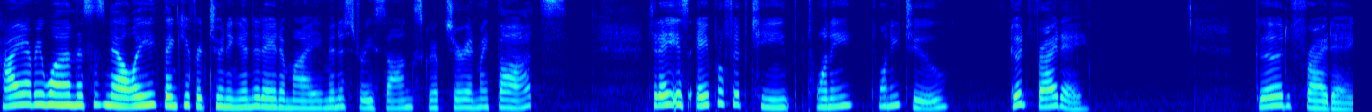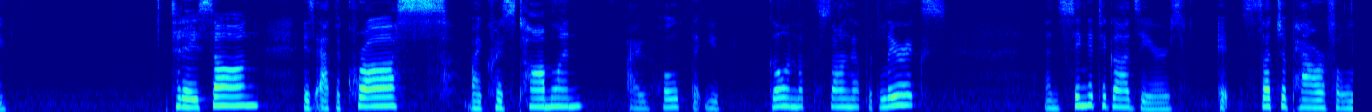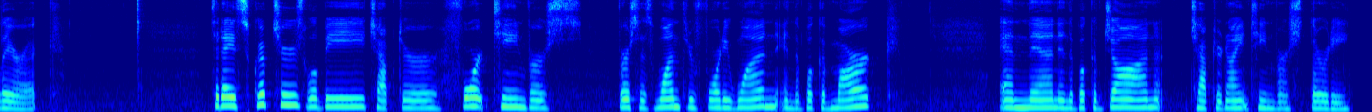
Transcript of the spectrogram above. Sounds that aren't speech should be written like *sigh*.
Hi, everyone. This is Nellie. Thank you for tuning in today to my ministry song, scripture, and my thoughts. Today is April 15th, 2022, Good Friday. Good Friday. Today's song is At the Cross by Chris Tomlin. I hope that you go and look the song up with lyrics and sing it to God's ears. It's such a powerful lyric. Today's scriptures will be chapter 14, verse, verses 1 through 41 in the book of Mark, and then in the book of John, chapter 19, verse 30.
